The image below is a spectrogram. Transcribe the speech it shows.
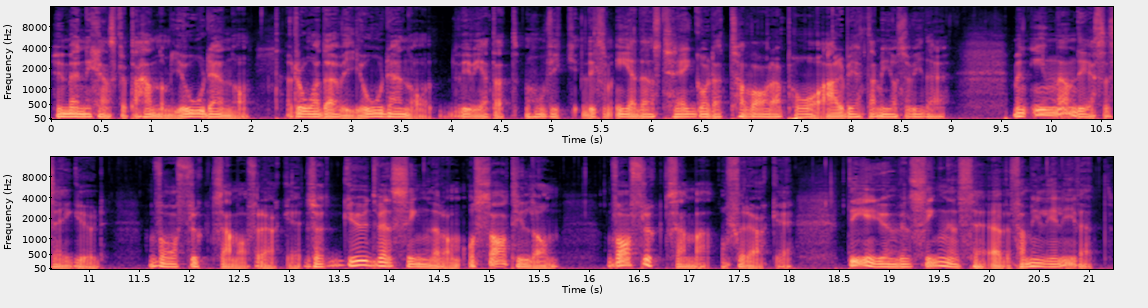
hur människan ska ta hand om jorden och råda över jorden. Och vi vet att hon fick liksom Edens trädgård att ta vara på och arbeta med och så vidare. Men innan det så säger Gud, var fruktsamma och föröka. Så att Gud välsignade dem och sa till dem, var fruktsamma och föröka. Det är ju en välsignelse över familjelivet.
